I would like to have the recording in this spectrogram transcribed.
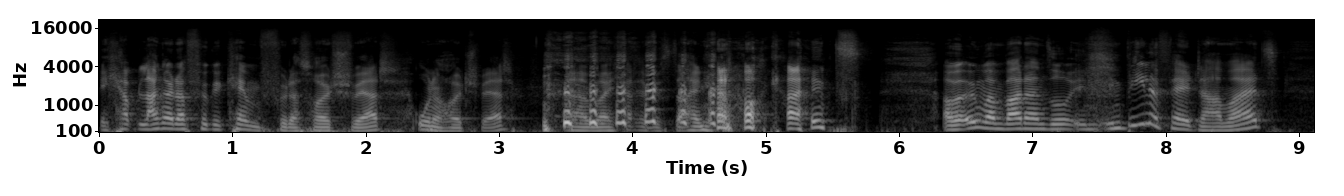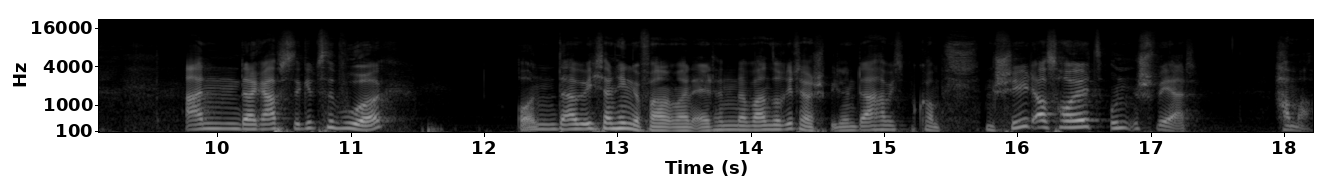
Ich habe lange dafür gekämpft, für das Holzschwert, ohne Holzschwert. aber ich hatte bis dahin ja noch keins. Aber irgendwann war dann so in, in Bielefeld damals, an, da gab's, da gibt's eine Burg. Und da bin ich dann hingefahren mit meinen Eltern. Da waren so Ritterspiele und da habe ich es bekommen. Ein Schild aus Holz und ein Schwert. Hammer.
